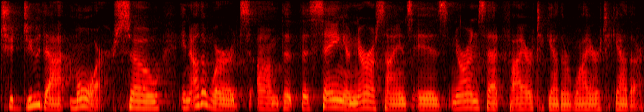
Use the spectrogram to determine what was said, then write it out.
to do that more. So, in other words, um, the, the saying in neuroscience is neurons that fire together wire together.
